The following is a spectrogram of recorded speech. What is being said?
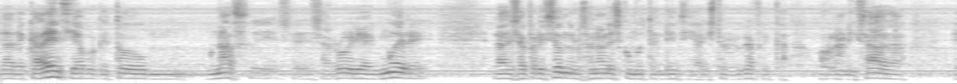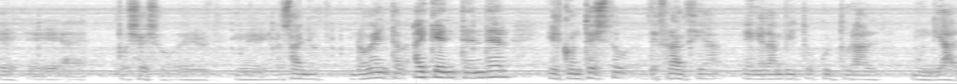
la decadencia, porque todo nace, se desarrolla y muere, la desaparición de los anales como tendencia historiográfica organizada, eh, eh, pues eso, en los años 90, hay que entender el contexto de Francia en el ámbito cultural mundial.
